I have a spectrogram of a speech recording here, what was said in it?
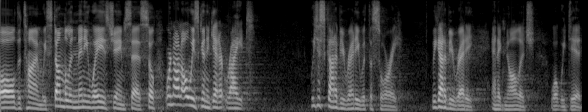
all the time. We stumble in many ways, James says. So we're not always going to get it right. We just got to be ready with the sorry. We got to be ready and acknowledge what we did.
